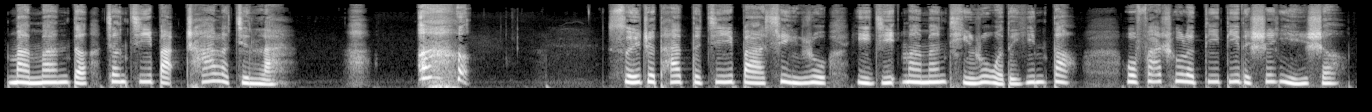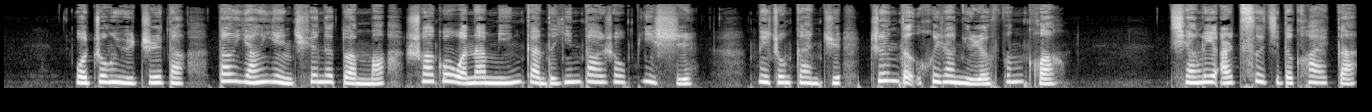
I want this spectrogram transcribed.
慢慢的将鸡巴插了进来。啊！随着他的鸡巴进入以及慢慢挺入我的阴道，我发出了低低的呻吟声。我终于知道，当养眼圈的短毛刷过我那敏感的阴道肉壁时，那种感觉真的会让女人疯狂。强烈而刺激的快感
